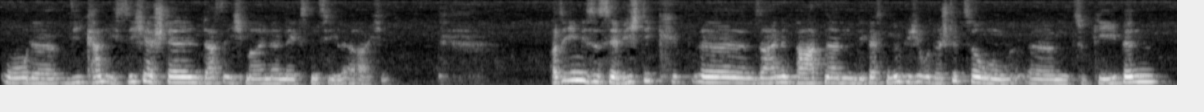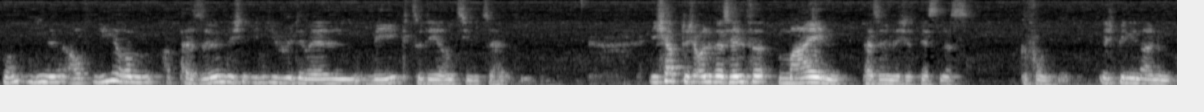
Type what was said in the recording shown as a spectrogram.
oder wie kann ich sicherstellen, dass ich meine nächsten Ziele erreiche. Also ihm ist es sehr wichtig, äh, seinen Partnern die bestmögliche Unterstützung ähm, zu geben, um ihnen auf ihrem persönlichen, individuellen Weg zu deren Ziel zu helfen. Ich habe durch Olivers Hilfe mein persönliches Business gefunden. Ich bin in einem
